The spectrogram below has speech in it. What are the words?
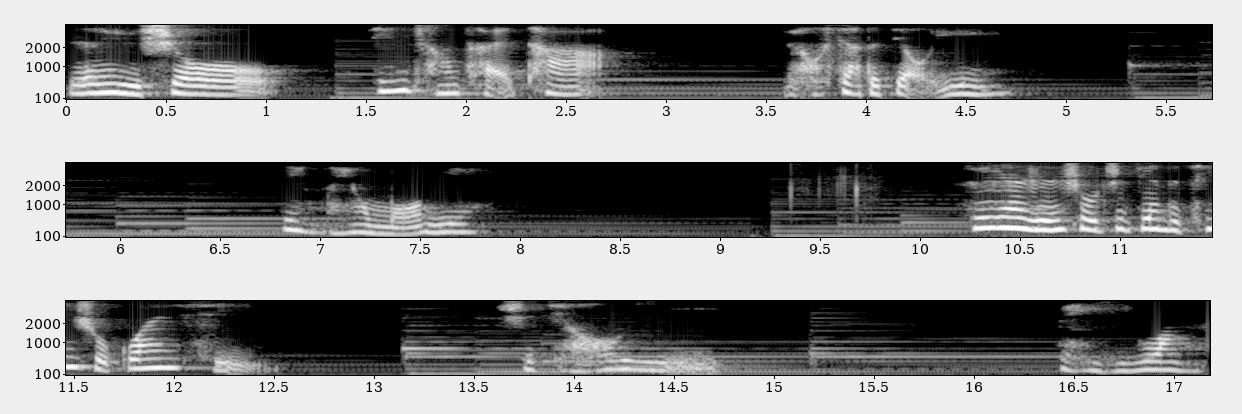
人与兽经常踩踏留下的脚印。并没有磨灭。虽然人兽之间的亲属关系是久已被遗忘了，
